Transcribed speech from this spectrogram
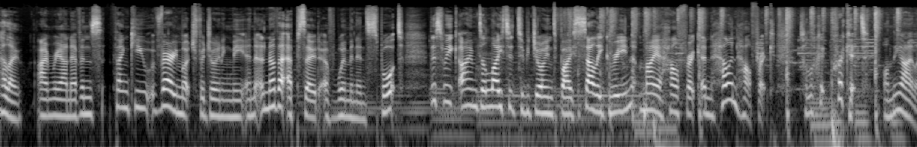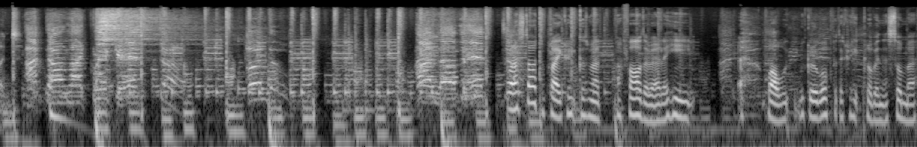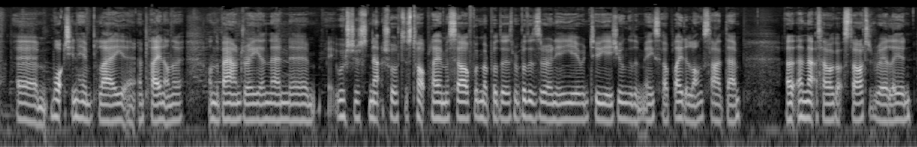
Hello, I'm Rhiannon Evans. Thank you very much for joining me in another episode of Women in Sport. This week, I'm delighted to be joined by Sally Green, Maya Halfrick, and Helen Halfrick to look at cricket on the island. I don't like cricket. Oh no. I love it. Well, I started playing cricket because my, my father really he well we we grew up at the cricket club in the summer, um, watching him play and, and playing on the on the boundary, and then um, it was just natural to start playing myself with my brothers. My brothers are only a year and two years younger than me, so I played alongside them, uh, and that's how I got started really. And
